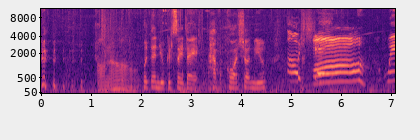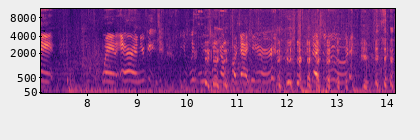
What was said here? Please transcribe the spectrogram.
dude. Oh no. but then you could say they have a crush on you. Oh shit! Oh! Wait. Wait, Aaron, you can. We, we, we can put that here. That shoot.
